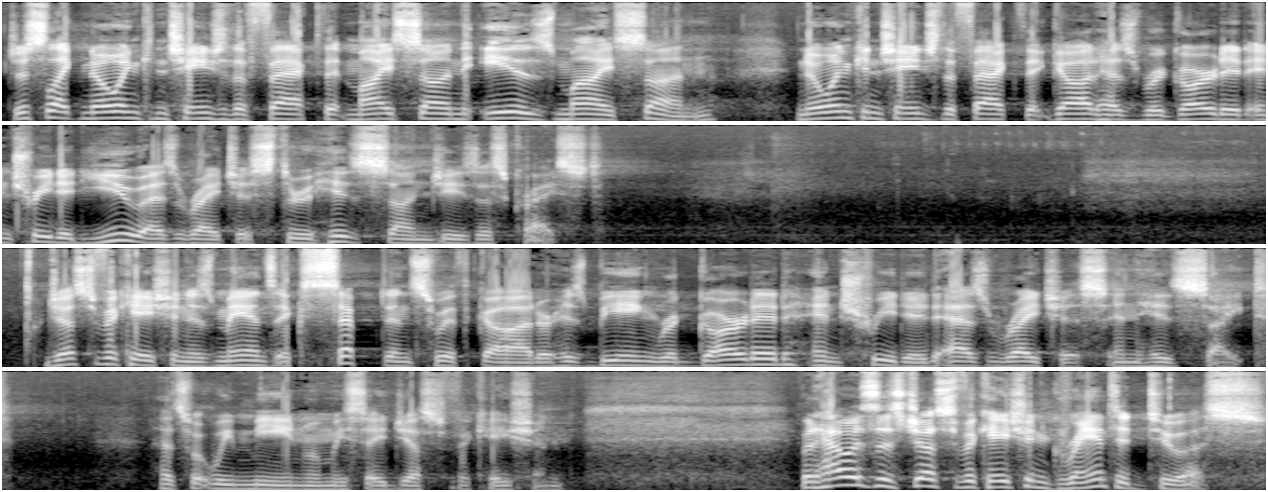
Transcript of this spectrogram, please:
Just like no one can change the fact that my son is my son, no one can change the fact that God has regarded and treated you as righteous through his son, Jesus Christ. Justification is man's acceptance with God or his being regarded and treated as righteous in his sight. That's what we mean when we say justification. But how is this justification granted to us?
